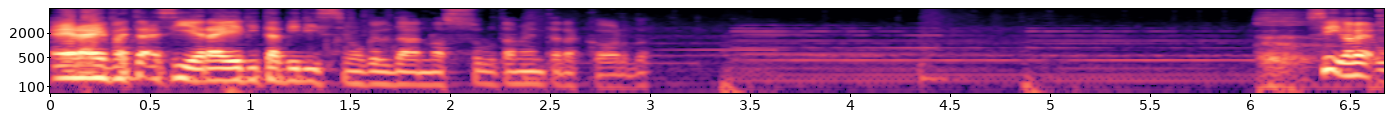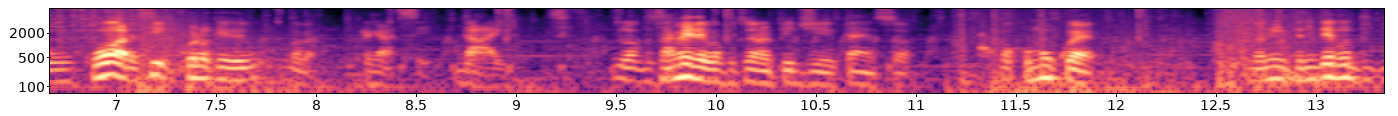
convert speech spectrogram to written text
Era, sì, era evitabilissimo quel danno, assolutamente d'accordo. Sì, vabbè, un cuore, sì, quello che... Vabbè, ragazzi, dai. Lo sapete come funziona il PG, penso. O comunque, non intendevo... Di...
